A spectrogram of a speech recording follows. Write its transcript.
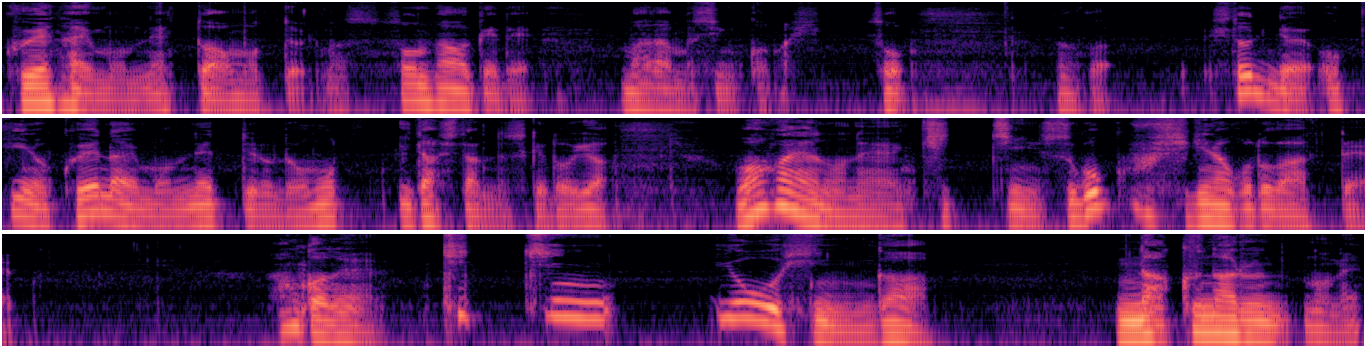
食えないもんね、とは思っております。そんなわけで、マダムシンコの日。そう。なんか、一人で大きいの食えないもんねっていうので思い出したんですけど、いや、我が家のね、キッチン、すごく不思議なことがあって、なんかね、キッチン用品がなくなるのね。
